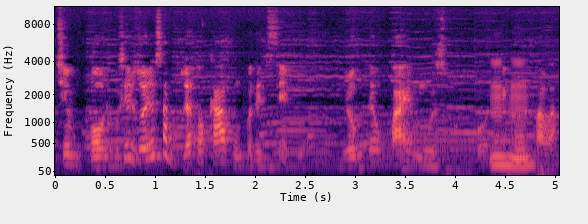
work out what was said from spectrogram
tinha, volta. Vocês dois já, já tocavam poder de sempre. O jogo tem o pai é músico, pô, tem Uhum. como falar.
